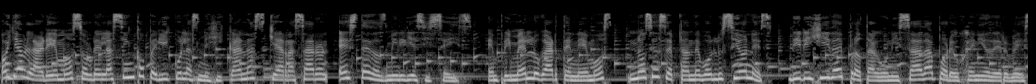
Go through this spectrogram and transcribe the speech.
Hoy hablaremos sobre las cinco películas mexicanas que arrasaron este 2016. En primer lugar tenemos No se aceptan devoluciones, dirigida y protagonizada por Eugenio Derbez.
